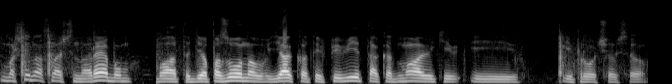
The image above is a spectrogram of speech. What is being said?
Машина оснащена ребом, багато діапазонів, як від FPV, так від мавіків і, і прочого всього.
